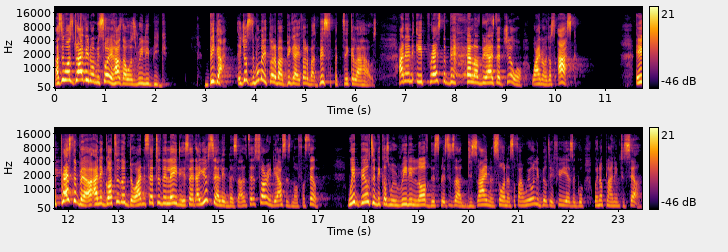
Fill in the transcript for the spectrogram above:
As he was driving home, he saw a house that was really big. Bigger. It just, the moment he thought about bigger, he thought about this particular house. And then he pressed the bell of the house. I said, you know, why not just ask? He pressed the bell and he got to the door and he said to the lady, he said, Are you selling this house? I said, Sorry, the house is not for sale. We built it because we really love this place. It's our design and so on and so forth. And we only built it a few years ago. We're not planning to sell.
